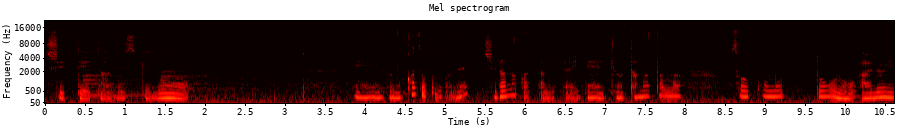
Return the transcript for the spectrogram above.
知っていたんですけど、えー、その家族がね知らなかったみたいで今日たまたまそこの道路を歩い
